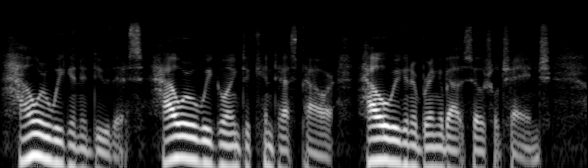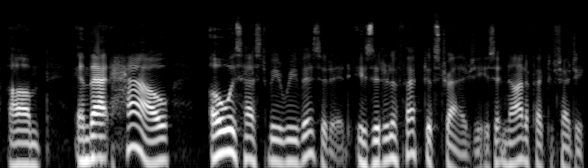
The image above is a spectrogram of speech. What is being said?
how are we going to do this? How are we going to contest power? How are we going to bring about social change? Um, and that how always has to be revisited. Is it an effective strategy? Is it not effective strategy?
